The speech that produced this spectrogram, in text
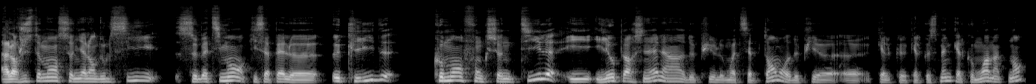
Alors justement Sonia Landoulsi, ce bâtiment qui s'appelle Euclide, comment fonctionne-t-il? Il, est opérationnel hein, depuis le mois de septembre, depuis quelques, quelques semaines, quelques mois maintenant.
